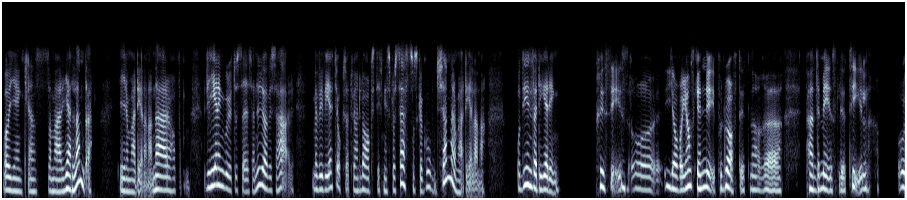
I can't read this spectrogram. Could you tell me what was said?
vad egentligen som är gällande i de här delarna. När regeringen går ut och säger så här, nu gör vi så här. Men vi vet ju också att vi har en lagstiftningsprocess som ska godkänna de här delarna. Och det är en värdering. Precis och jag var ganska ny på draftet när eh, pandemin slog till. Och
